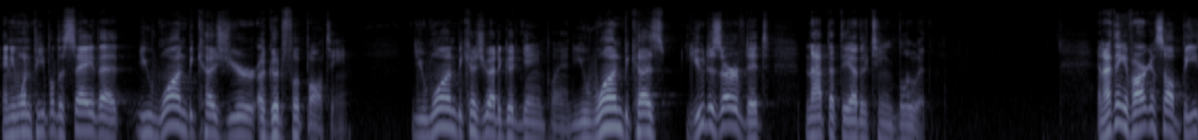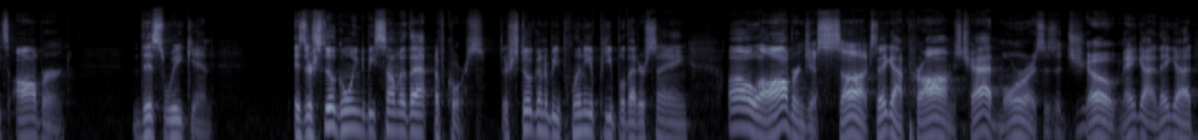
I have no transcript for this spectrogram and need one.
And you want people to say that you won because you're a good football team. You won because you had a good game plan. You won because you deserved it, not that the other team blew it. And I think if Arkansas beats Auburn this weekend, is there still going to be some of that? Of course. There's still going to be plenty of people that are saying, "Oh, well, Auburn just sucks. They got problems. Chad Morris is a joke. They got they got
